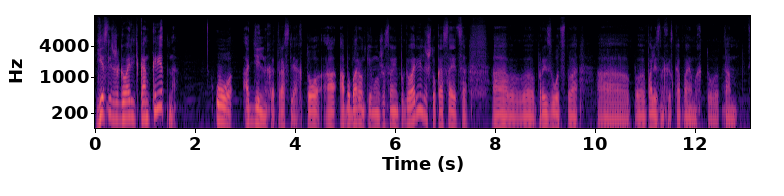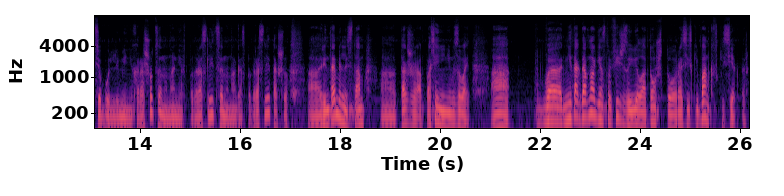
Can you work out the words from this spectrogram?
Если же говорить конкретно о отдельных отраслях, то а, об оборонке мы уже с вами поговорили. Что касается а, производства а, полезных ископаемых, то там все более-менее хорошо, цены на нефть подросли, цены на газ подросли, так что а, рентабельность там а, также опасений не вызывает. А, в- не так давно агентство Фич заявило о том, что российский банковский сектор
